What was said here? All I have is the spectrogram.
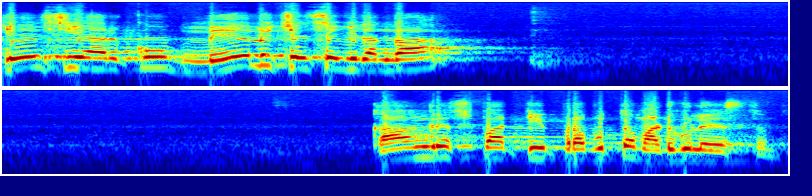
కేసీఆర్కు మేలు చేసే విధంగా కాంగ్రెస్ పార్టీ ప్రభుత్వం అడుగులు వేస్తుంది.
